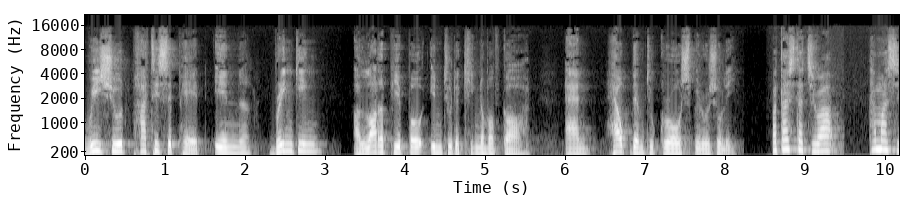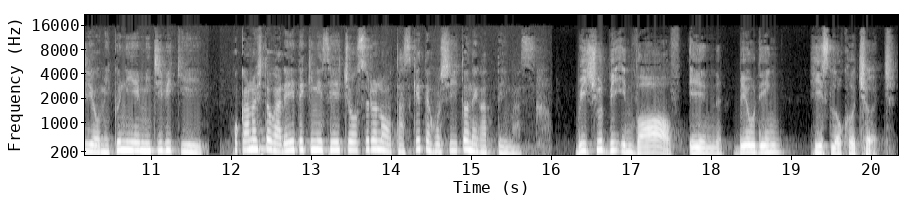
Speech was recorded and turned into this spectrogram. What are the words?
We should participate in bringing a lot of people into the kingdom of God and help them to grow spiritually. 私たちは魂を御国へ導き、他の人が霊的に成長するのを助けてほしいと願っています。We should be involved in building His local church.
